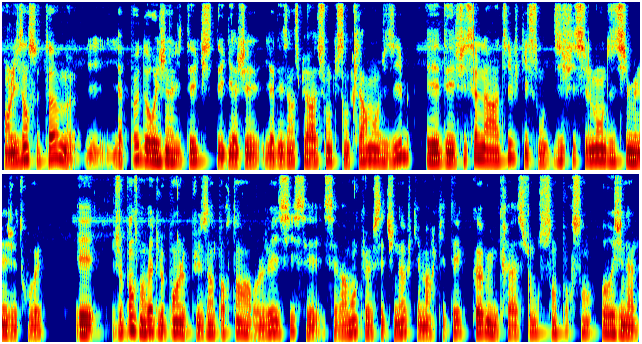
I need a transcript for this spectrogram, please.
En lisant ce tome, il y a peu d'originalité qui se dégageait, il y a des inspirations qui sont clairement visibles, et des ficelles narratives qui sont difficilement dissimulées, j'ai trouvé. Et je pense qu'en fait, le point le plus important à relever ici, c'est vraiment que c'est une œuvre qui est marketée comme une création 100% originale.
